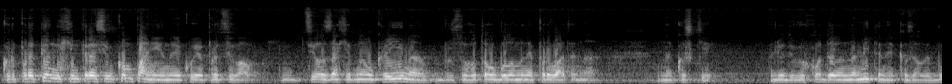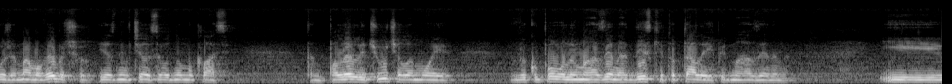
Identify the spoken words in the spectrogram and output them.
корпоративних інтересів компанії, на яку я працював. Ціла Західна Україна просто готова була мене порвати на, на коски. Люди виходили на мітинги казали, Боже, мамо, вибач, що я з ним вчилася в одному класі. Там палили чучела мої викуповували в магазинах диски, топтали їх під магазинами. І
